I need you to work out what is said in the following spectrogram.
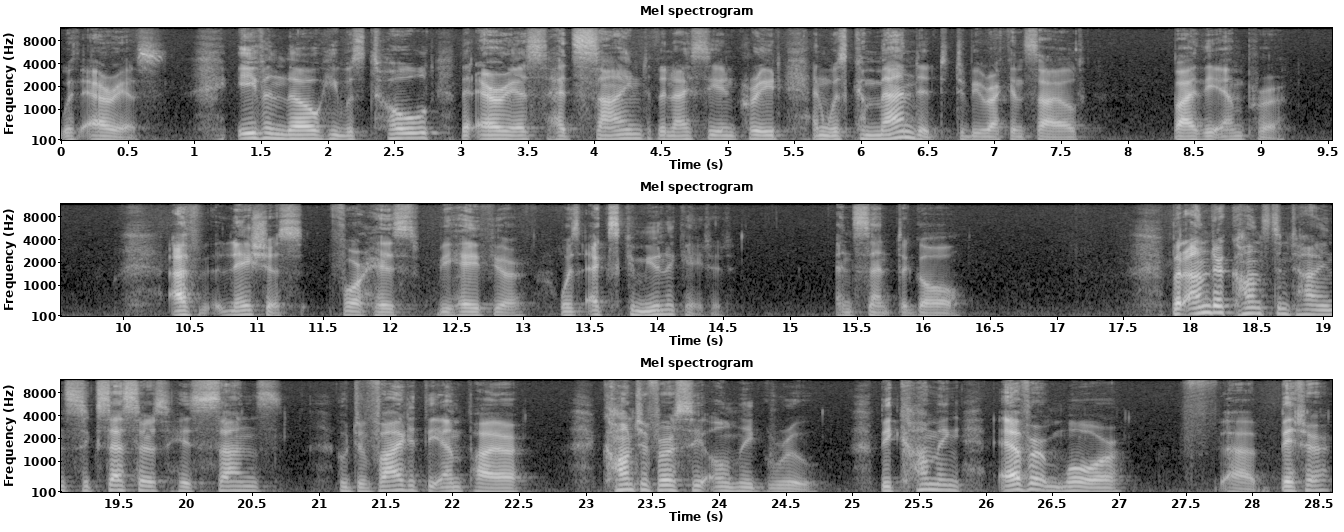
with Arius, even though he was told that Arius had signed the Nicene Creed and was commanded to be reconciled by the emperor. Athanasius, for his behavior, was excommunicated and sent to Gaul. But under Constantine's successors, his sons, who divided the empire, controversy only grew, becoming ever more uh, bitter,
